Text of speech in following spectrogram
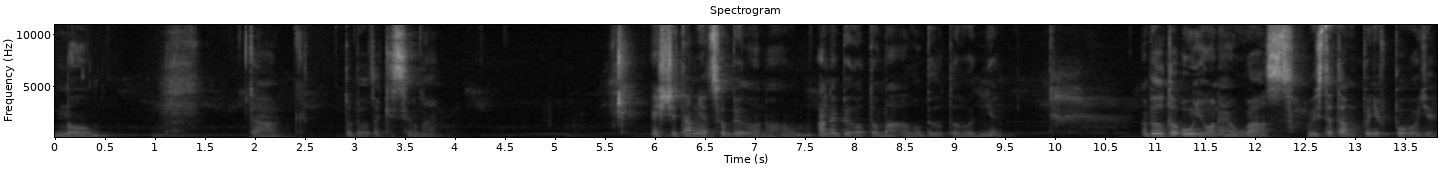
No, tak, to bylo taky silné. Ještě tam něco bylo, no. A nebylo to málo, bylo to hodně. A bylo to u něho, ne u vás. Vy jste tam úplně v pohodě.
